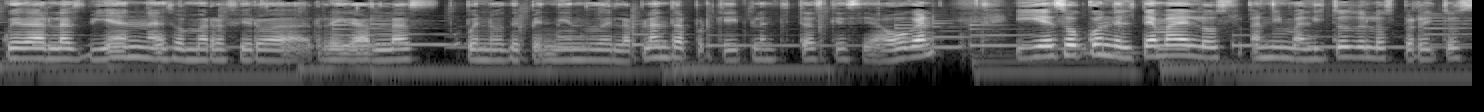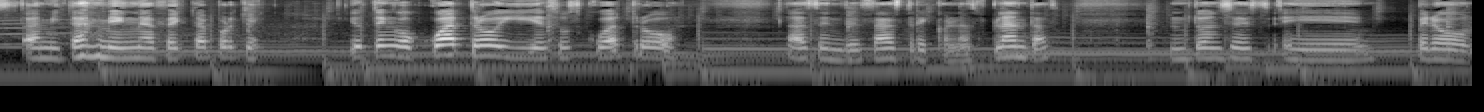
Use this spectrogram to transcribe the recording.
cuidarlas bien, a eso me refiero a regarlas, bueno, dependiendo de la planta, porque hay plantitas que se ahogan. Y eso con el tema de los animalitos, de los perritos, a mí también me afecta porque yo tengo cuatro y esos cuatro hacen desastre con las plantas. Entonces, eh, pero,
